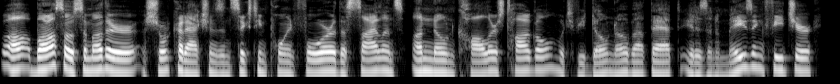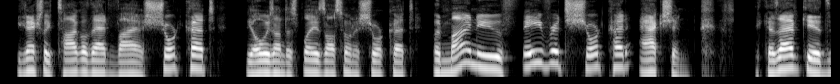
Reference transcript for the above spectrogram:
Well, but also some other shortcut actions in 16.4, the silence unknown callers toggle, which if you don't know about that, it is an amazing feature. You can actually toggle that via shortcut. The always on display is also in a shortcut. But my new favorite shortcut action, because I have kids,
